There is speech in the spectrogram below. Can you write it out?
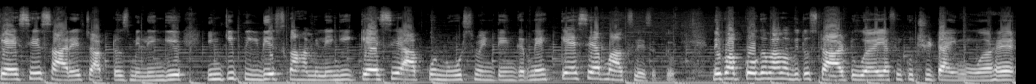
कैसे सारे चैप्टर्स मिलेंगे, इनकी पीडीएफ कहाँ मिलेंगी, कैसे आपको नोट्स मेंटेन करने हैं, कैसे आप मार्क्स ले सकते हो। देखो, आपको अगर मैम अभी तो स्टार्ट हुआ है या फिर कुछ ही टाइम हुआ है,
